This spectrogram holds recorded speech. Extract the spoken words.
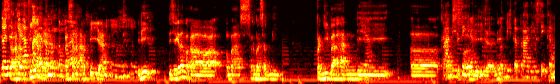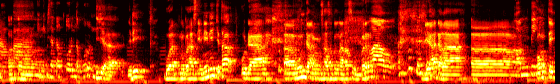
secara harfiah ya, ya, teman-teman. bukan secara harfiah. Mm-mm. Jadi di sini kita bakal membahas serba-serbi pergi bahan di Iya. Eh, tradisi ya. Iya, ini lebih ke tradisi kenapa Uh-uh. ini bisa turun temurun Iya, jadi buat ngebahas ini nih kita udah eh, ngundang salah satu narasumber. Wow, Dia adalah eh, Komting. komting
